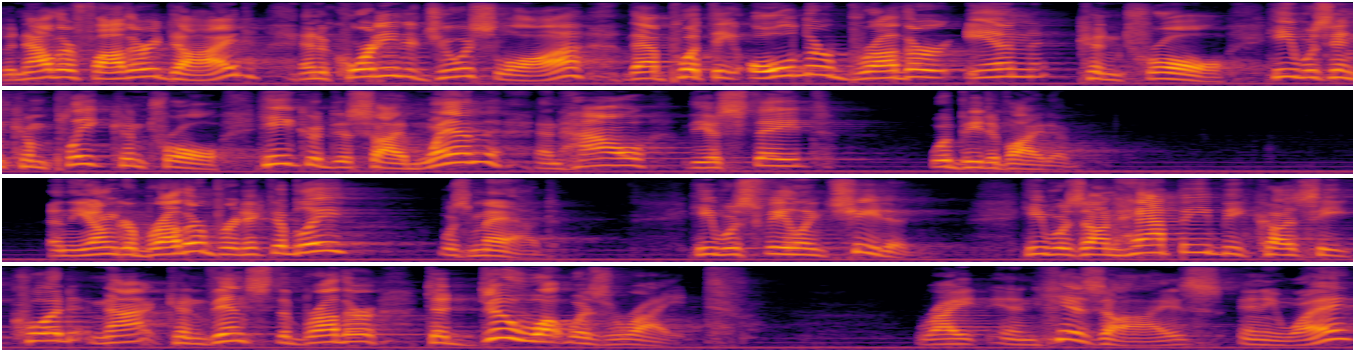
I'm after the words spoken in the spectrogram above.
But now their father had died, and according to Jewish law, that put the older brother in control. He was in complete control. He could decide when and how the estate would be divided. And the younger brother, predictably, was mad. He was feeling cheated. He was unhappy because he could not convince the brother to do what was right. Right in his eyes, anyway.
